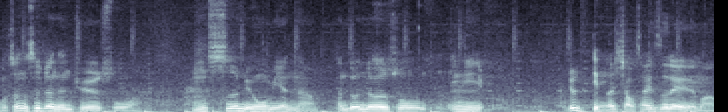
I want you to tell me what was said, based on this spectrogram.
我真的是认真觉得说，我们吃牛肉面呢、很多人都是说你就点个小菜之类的嘛。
